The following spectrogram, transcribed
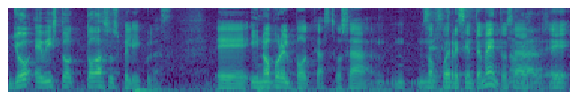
Yo he visto todas sus películas. Eh, y no por el podcast, o sea, no fue recientemente, o sea, eh,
